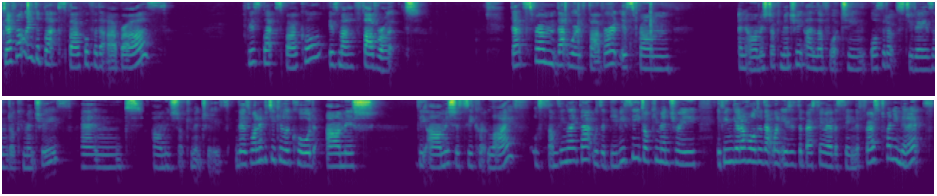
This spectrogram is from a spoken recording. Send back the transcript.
Definitely the black sparkle for the eyebrows. This black sparkle is my favorite. That's from, that word favorite is from an Amish documentary. I love watching Orthodox Judaism documentaries and Amish documentaries. There's one in particular called Amish, The Amish A Secret Life or something like that. It was a BBC documentary. If you can get a hold of that one, it is the best thing I've ever seen. The first 20 minutes,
